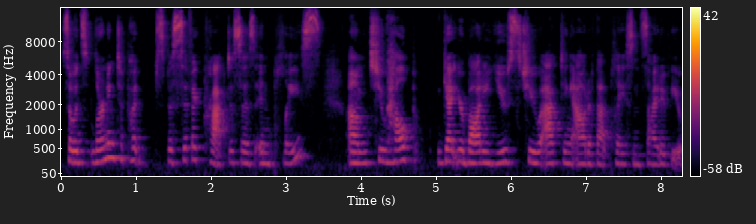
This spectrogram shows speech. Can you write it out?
So it's learning to put specific practices in place um, to help get your body used to acting out of that place inside of you.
